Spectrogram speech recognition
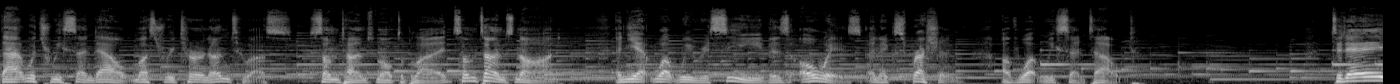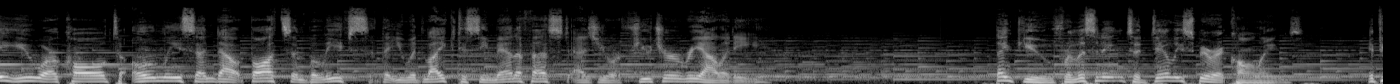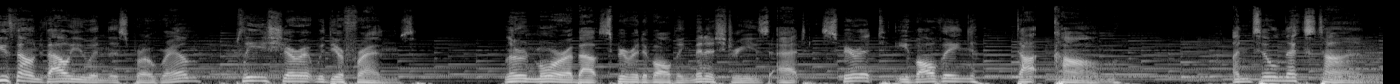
That which we send out must return unto us, sometimes multiplied, sometimes not, and yet what we receive is always an expression of what we sent out. Today, you are called to only send out thoughts and beliefs that you would like to see manifest as your future reality. Thank you for listening to Daily Spirit Callings. If you found value in this program, please share it with your friends. Learn more about Spirit Evolving Ministries at spiritevolving.com. Until next time,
